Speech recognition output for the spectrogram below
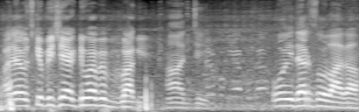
अच्छा उसके पीछे एक्टिवा पे भागे हाँ जी वो इधर से भागा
